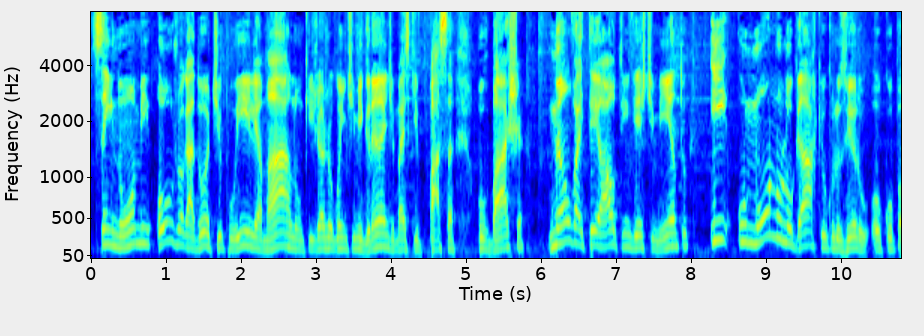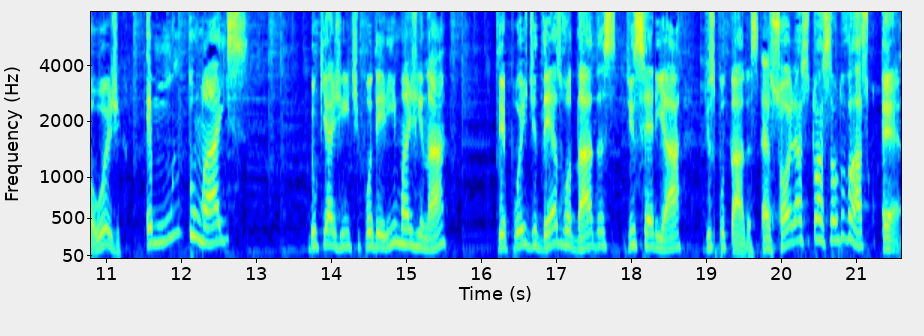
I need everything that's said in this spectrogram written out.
sem nome ou jogador tipo William, Marlon, que já jogou em time grande, mas que passa por baixa. Não vai ter alto investimento. E o nono lugar que o Cruzeiro ocupa hoje é muito mais do que a gente poderia imaginar depois de 10 rodadas de Série A disputadas. É só olhar a situação do Vasco. É.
